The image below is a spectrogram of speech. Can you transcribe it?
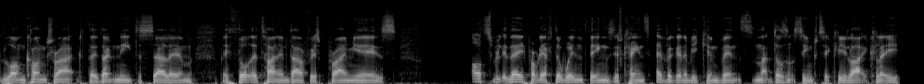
long contract. They don't need to sell him. They thought they'd tie him down for his prime years. Ultimately, they probably have to win things if Kane's ever going to be convinced, and that doesn't seem particularly likely.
